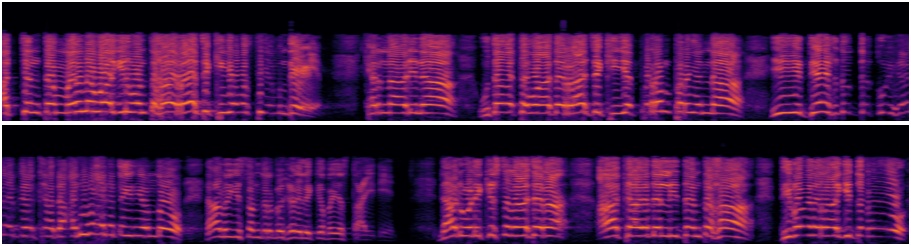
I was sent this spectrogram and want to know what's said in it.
ಅತ್ಯಂತ ಮರಣವಾಗಿರುವಂತಹ ರಾಜಕೀಯ ವ್ಯವಸ್ಥೆಯ ಮುಂದೆ ಕರ್ನಾಡಿನ ಉದಾತ್ತವಾದ ರಾಜಕೀಯ ಪರಂಪರೆಯನ್ನ ಈ ದೇಶದುದ್ದಕ್ಕೂ ಹೇಳಬೇಕಾದ ಅನಿವಾರ್ಯತೆ ಇದೆ ಎಂದು ನಾನು ಈ ಸಂದರ್ಭ ಹೇಳಲಿಕ್ಕೆ ಬಯಸ್ತಾ ಇದ್ದೇನೆ. ನಾಡೋಡಿ ಕೃಷ್ಣರಾಜರ ಆ ಕಾಲದಲ್ಲಿದ್ದಂತಹ ದಿವಾನರಾಗಿದ್ದರು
